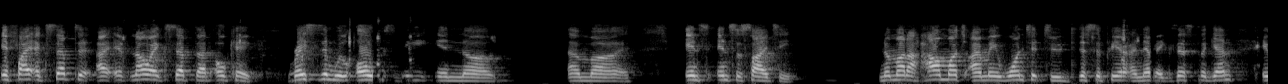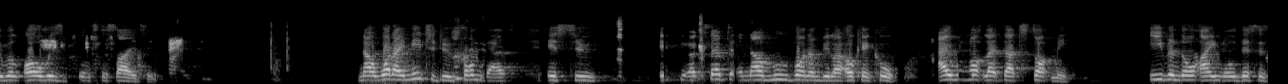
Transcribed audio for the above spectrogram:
if I accept it, I, if now I accept that okay, racism will always be in uh, um uh, in in society. No matter how much I may want it to disappear and never exist again, it will always be in society. Now, what I need to do from that is to is to accept it and now move on and be like, okay, cool. I will not let that stop me, even though I know this is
